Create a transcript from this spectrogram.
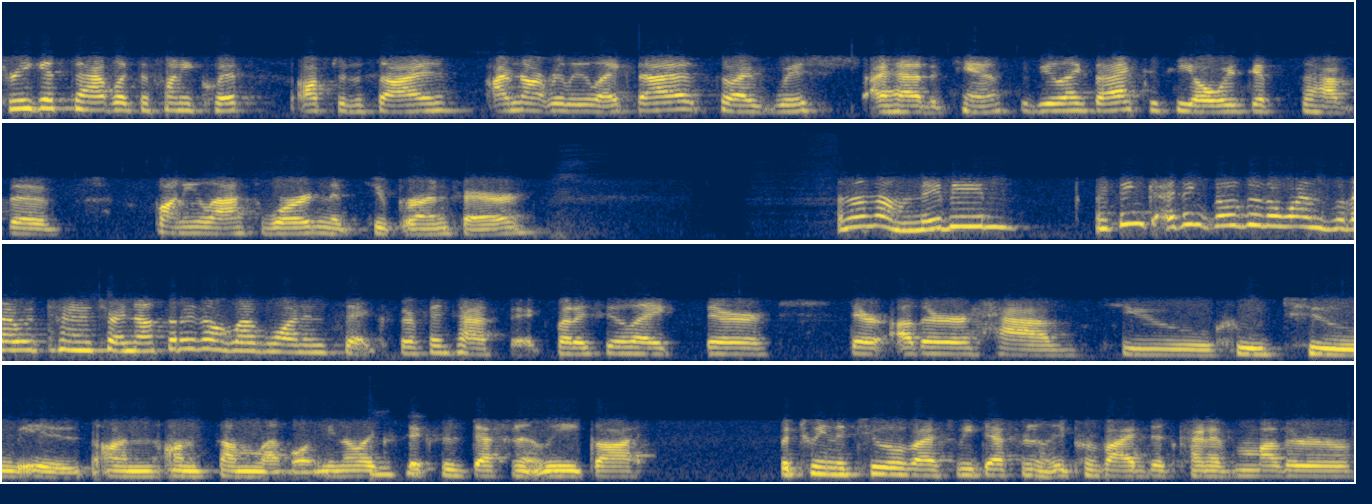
Three gets to have like the funny quips off to the side. I'm not really like that, so I wish I had a chance to be like that because he always gets to have the funny last word and it's super unfair. I don't know, maybe I think I think those are the ones that I would kind of try. Not that I don't love one and six; they're fantastic, but I feel like they're they're other halves to who two is on on some level. You know, like mm-hmm. six has definitely got between the two of us, we definitely provide this kind of mother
